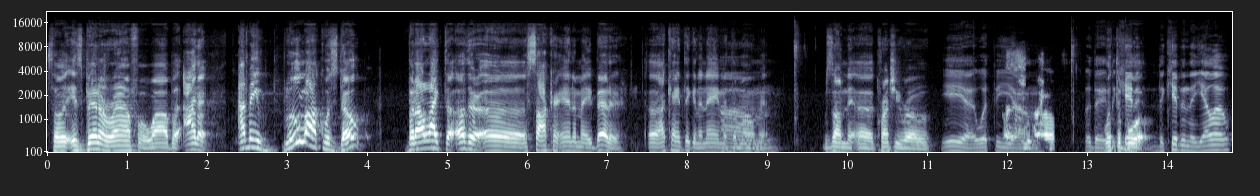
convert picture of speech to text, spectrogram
so it's been around for a while. But I don't. I mean, Blue Lock was dope, but I like the other uh soccer anime better. Uh, I can't think of the name at the um, moment. It was on the uh, Crunchyroll. Yeah, with the um, Uh, with the, With the, the kid boy- the kid in the yellow.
